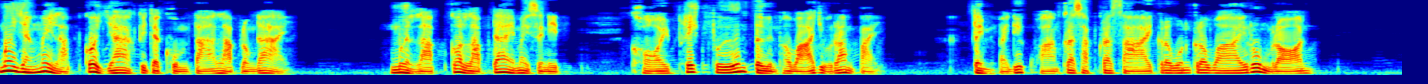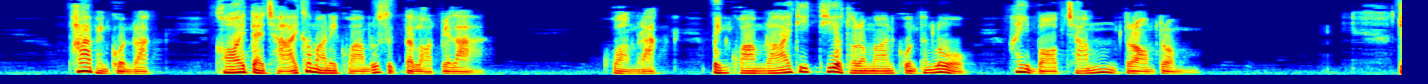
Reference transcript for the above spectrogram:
เมื่อยังไม่หลับก็ยากที่จะข่มตาหลับลงได้ เมื่อหลับก็หลับได้ไม่สนิท คอยพลิกฟื้นตื่นผวาอยู่ร่ำไป เต็มไปด้วยความกระสับกระส่ายกระวนกระวายรุ่มร้อน ภาพแห่งคนรัก คอยแต่ฉายเข้ามาในความรู้สึกตลอดเวลา ความรัก เป็นความร้ายที่เที่ยวทรมานคนทั้งโลก ให้บอบช้ำตรอมตรม โจ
